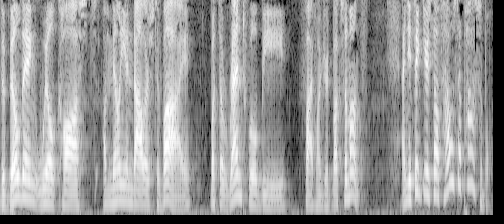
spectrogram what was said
The building will cost a million dollars to buy, but the rent will be 500 bucks a month. And you think to yourself, how is that possible?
